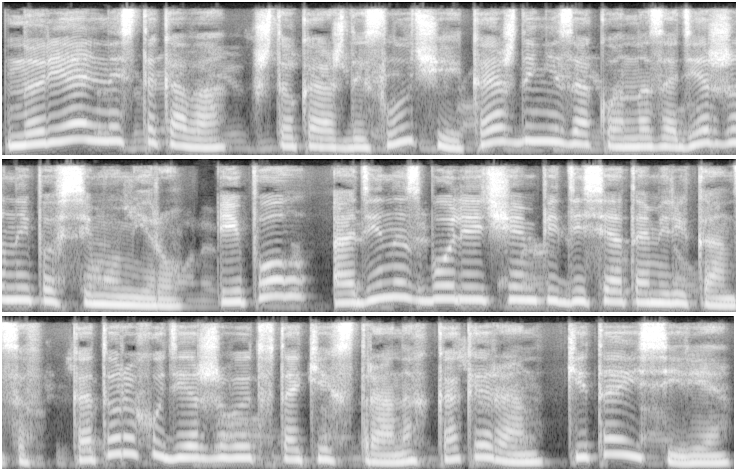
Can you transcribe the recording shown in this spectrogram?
Но реальность такова, что каждый случай, каждый незаконно задержанный по всему миру. И Пол – один из более чем 50 американцев, которых удерживают в таких странах, как Иран, Китай и Сирия.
